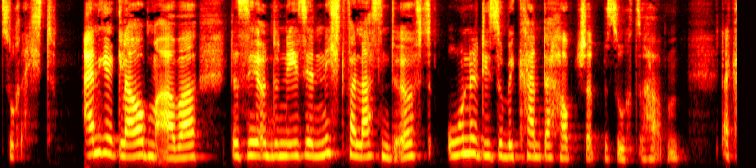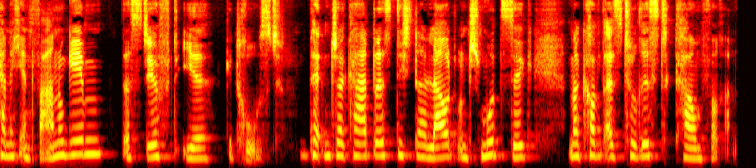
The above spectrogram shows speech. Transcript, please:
zu Recht. Einige glauben aber, dass ihr Indonesien nicht verlassen dürft, ohne die so bekannte Hauptstadt besucht zu haben. Da kann ich Entwarnung geben, das dürft ihr getrost. Denn Jakarta ist nicht nur laut und schmutzig, man kommt als Tourist kaum voran.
